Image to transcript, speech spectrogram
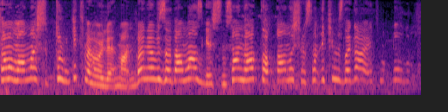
tamam anlaştık dur gitme öyle hemen. Ben o vizeden vazgeçtim. Sen de hatta anlaşırsan ikimiz de gayet mutlu oluruz.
